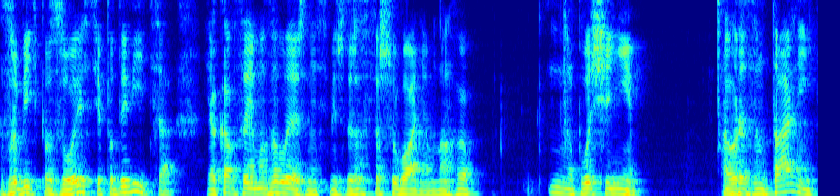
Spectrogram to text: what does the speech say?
Зробіть прозорість і подивіться, яка взаємозалежність між розташуванням на площині горизонтальній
